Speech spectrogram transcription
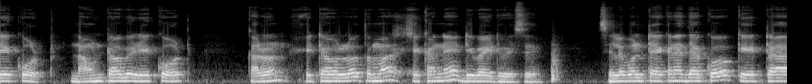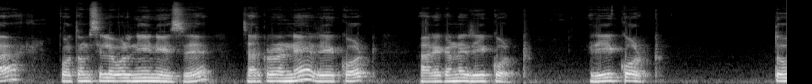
রেকর্ড নাউনটা হবে রেকর্ড কারণ এটা হলো তোমার এখানে ডিভাইড হয়েছে। সিলেবলটা এখানে দেখো কেটা প্রথম সিলেবল নিয়ে নিয়েছে, যার কারণে রেকর্ড আর এখানে রেকর্ড রেকর্ড তো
